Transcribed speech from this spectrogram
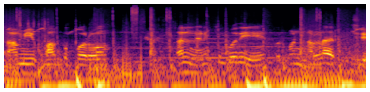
சாமியை பார்க்க போகிறோம் அதனால நினைக்கும் போதே ஒரு மாதிரி நல்லா இருந்துச்சு.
